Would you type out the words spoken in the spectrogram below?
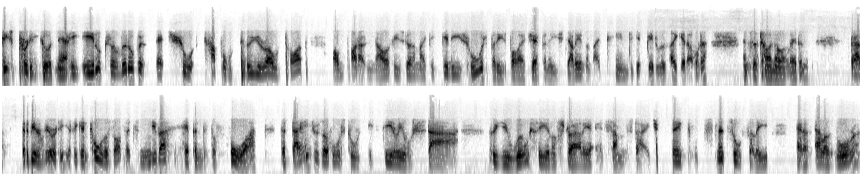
he's pretty good. Now, he, he looks a little bit that short couple two-year-old type. I'm, I don't know if he's going to make a Guineas horse, but he's by a Japanese stallion, and they tend to get better as they get older. And Satono Aladdin. But it'll be a rarity if he can pull this off. It's never happened before. The danger is a horse called Ethereal Star, who you will see in Australia at some stage. Big Snitzel filly out of Eleonora,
